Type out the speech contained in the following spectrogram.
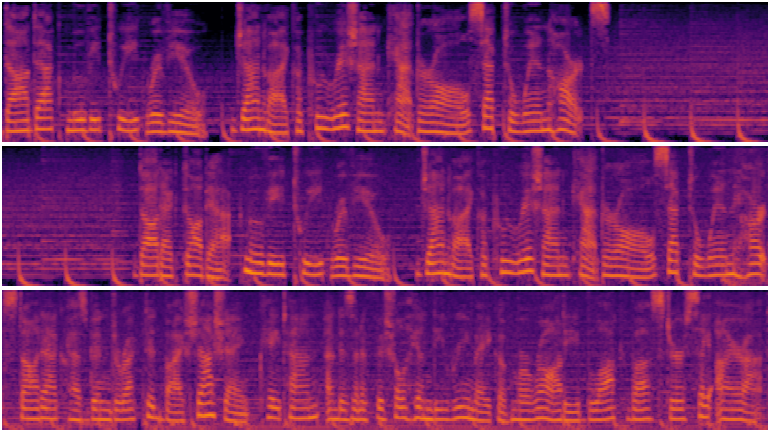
Dhadak movie tweet review, Janhvi Kapoor Ishaan Khatter all set to win hearts. Dhadak Dhadak movie tweet review, Janhvi Kapoor Ishaan Khatter all set to win hearts. Dhadak has been directed by Shashank Khaitan and is an official Hindi remake of Marathi blockbuster Sairat.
